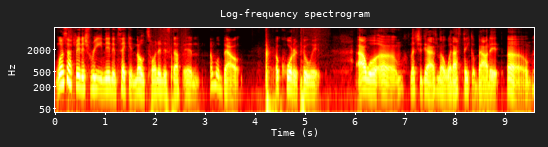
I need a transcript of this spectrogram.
once I finish reading it and taking notes on it and stuff, and I'm about a quarter through it, I will um let you guys know what I think about it. Um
